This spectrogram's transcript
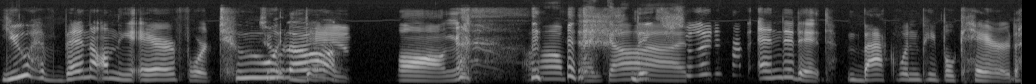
you have been on the air for too, Too long. damn long Oh my god. they should have ended it back when people cared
